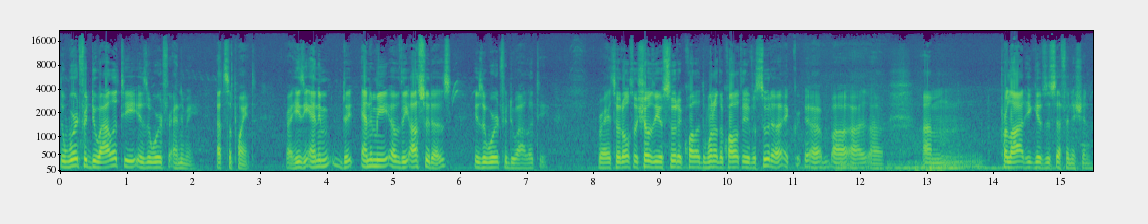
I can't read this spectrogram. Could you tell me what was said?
The word for duality is the word for enemy. That's the point. Right. He's the enemy. The enemy of the asuras is a word for duality right? So it also shows the asura quality. One of the quality of asura, uh, uh, uh, um, Prahlad, he gives this definition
